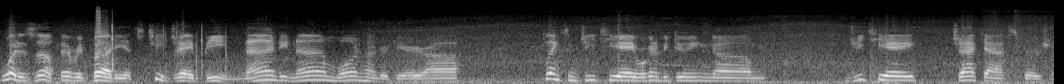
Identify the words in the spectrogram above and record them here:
What is up, everybody? It's TJB99100 here. Uh, playing some GTA. We're gonna be doing um, GTA Jackass version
